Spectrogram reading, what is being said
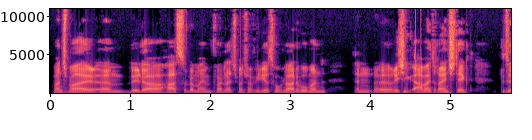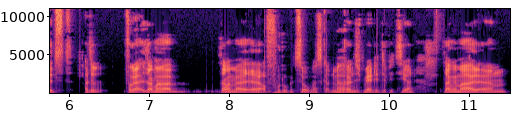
manchmal ähm, Bilder hast oder in meinem Fall, dass ich manchmal Videos hochlade, wo man dann äh, richtig Arbeit reinsteckt. Du sitzt, also sagen wir mal, sagen wir mal äh, aufs Foto bezogen, das man Ja. kann sich mehr identifizieren. Sagen wir mal, ähm,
